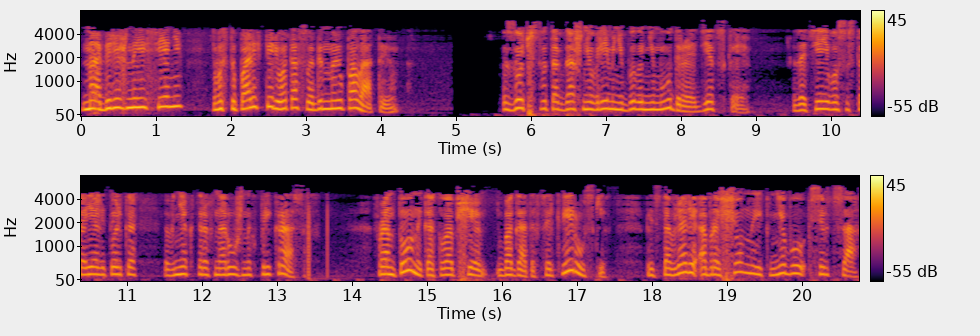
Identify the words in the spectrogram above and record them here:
Набережные сени выступали вперед особенную палатою. Зодчество тогдашнего времени было не мудрое, детское. Затеи его состояли только в некоторых наружных прикрасах. Фронтоны, как вообще богатых церквей русских, представляли обращенные к небу сердца,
